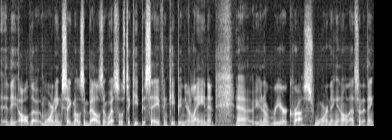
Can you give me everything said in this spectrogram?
the all the warning signals and bells and whistles to keep you safe and keep in your lane, and uh, you know rear cross warning and all that sort of thing.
